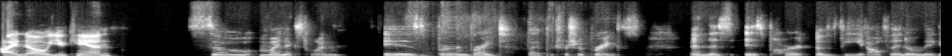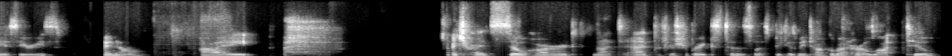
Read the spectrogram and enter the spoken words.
I know you can. So, my next one is Burn Bright by Patricia Briggs. And this is part of the Alpha and Omega series. I know. I I tried so hard not to add Patricia Briggs to this list because we talk about her a lot too.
